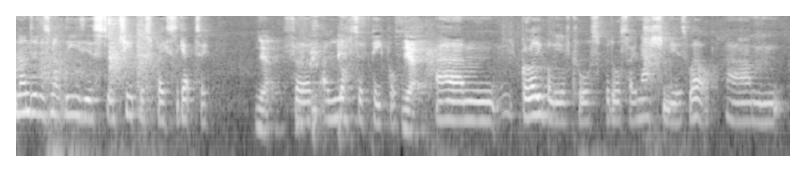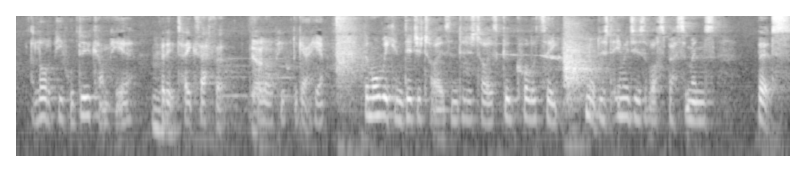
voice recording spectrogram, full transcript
London is not the easiest or cheapest place to get to Yeah. for a lot of people. Yeah. Um, globally, of course, but also nationally as well. Um, a lot of people do come here, but it takes effort for a lot of people to get here. The more we can digitise and digitise good quality, not just images of our specimens, but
